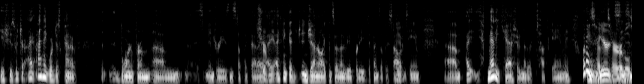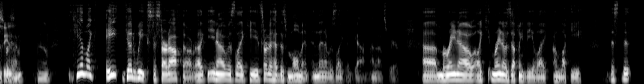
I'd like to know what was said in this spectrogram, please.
issues, which are I, I think were just kind of uh, born from um, some injuries and stuff like that. Sure. I, I, think in general, I consider them to be a pretty defensively solid team. Um, I Matty Cash had another tough game. What a He's had a weird terrible season, for him. yeah. He had like eight good weeks to start off, though. Like you know, it was like he sort of had this moment, and then it was like, yeah, I don't know, it's weird. Uh, Moreno, like Moreno, is definitely the like unlucky. This, the,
